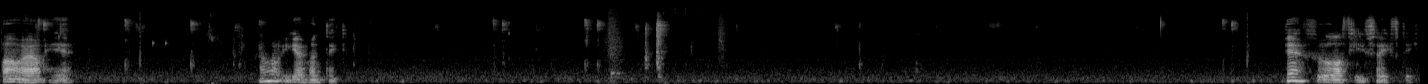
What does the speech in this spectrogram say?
while we're out here, Oh, how about we go hunting? Yes, we'll offer you safety.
